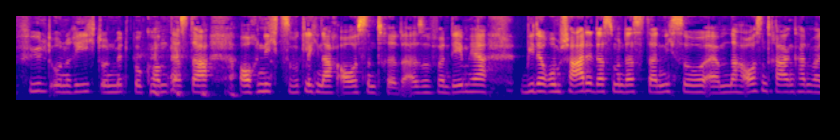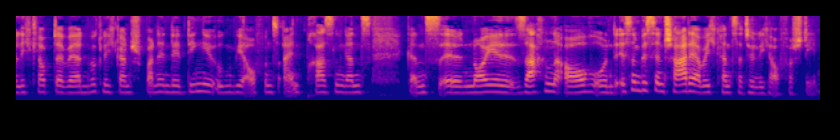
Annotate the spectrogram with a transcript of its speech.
fühlt und riecht und mitbekommt, dass da auch nichts wirklich nach außen tritt. Also von dem her wiederum schade, dass man das dann nicht so ähm, nach außen tragen kann, weil ich glaube, da werden wirklich ganz spannende Dinge irgendwie auf uns einprasseln, ganz, ganz äh, neue Sachen auch und ist ein bisschen schade, aber ich kann es natürlich auch verstehen.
